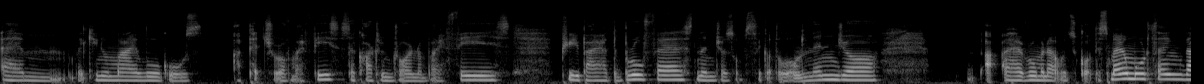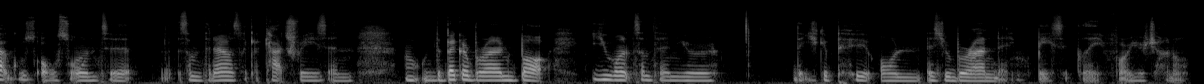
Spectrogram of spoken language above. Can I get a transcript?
Um, like you know my logo's a picture of my face. It's a cartoon drawing of my face. PewDiePie had the bro Brofist. Ninja's obviously got the little ninja. Uh, uh Roman Atwood's got the smile more thing. That goes also on to something else like a catchphrase and the bigger brand, but you want something you're that you could put on as your branding basically for your channel.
